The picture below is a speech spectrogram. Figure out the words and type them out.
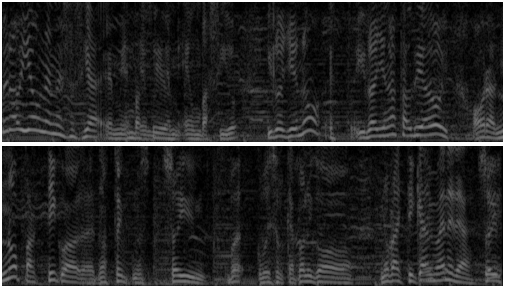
pero había una necesidad en, mi- Un vacío. en- en- en un vacío y lo llenó y lo ha llenado hasta el día de hoy. Ahora no practico, eh, no estoy, no soy, como dice el católico, no practicante. A mi manera, soy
